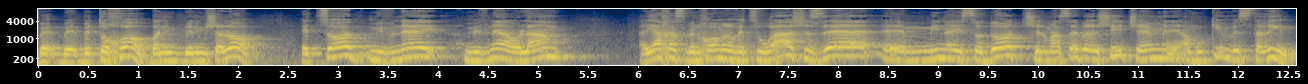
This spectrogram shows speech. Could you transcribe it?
בתוכו, בנמשלו, את סוד מבנה, מבנה העולם, היחס בין חומר וצורה, שזה אה, מן היסודות של מעשה בראשית שהם אה, עמוקים וסתרים,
